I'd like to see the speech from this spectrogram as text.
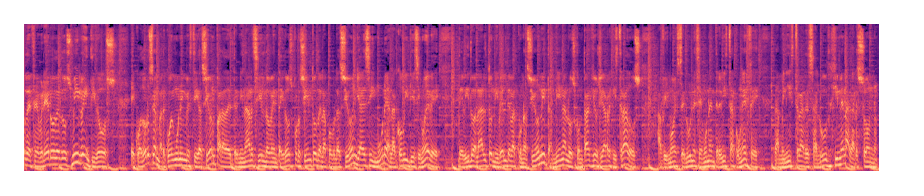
de febrero de 2022. Ecuador se embarcó en una investigación para determinar si el 92% de la población ya es inmune a la COVID-19 debido al alto nivel de vacunación y también a los contagios ya registrados, afirmó este lunes en una entrevista con EFE la ministra de Salud Jimena Garzón.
